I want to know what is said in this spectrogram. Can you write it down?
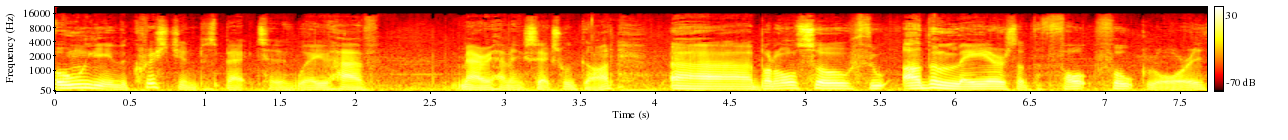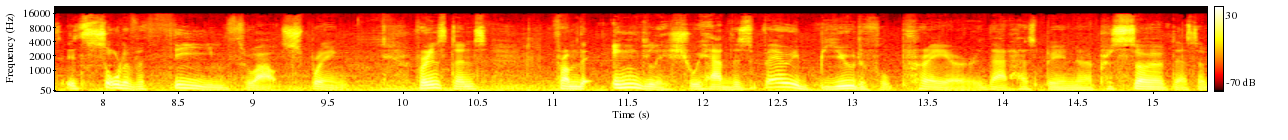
only in the Christian perspective, where you have Mary having sex with God, uh, but also through other layers of the folk- folklore. It's, it's sort of a theme throughout spring. For instance, from the English, we have this very beautiful prayer that has been uh, preserved as a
